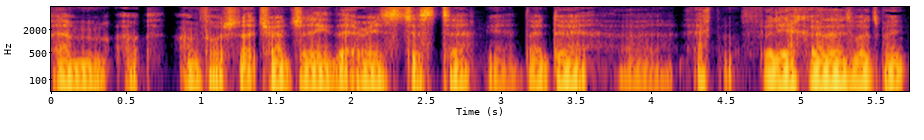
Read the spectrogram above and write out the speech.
um, unfortunate tragedy there is, just to, yeah, don't do it. Uh, fully echo those words, mate.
